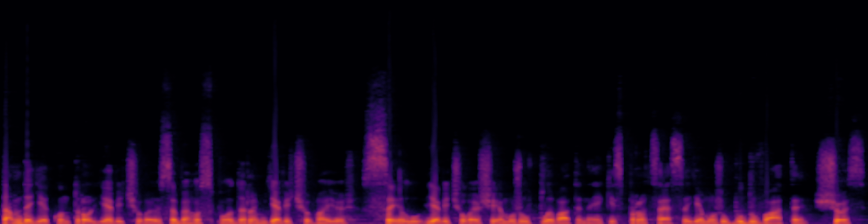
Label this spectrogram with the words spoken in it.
Там, де є контроль, я відчуваю себе господарем, я відчуваю силу, я відчуваю, що я можу впливати на якісь процеси, я можу будувати щось.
